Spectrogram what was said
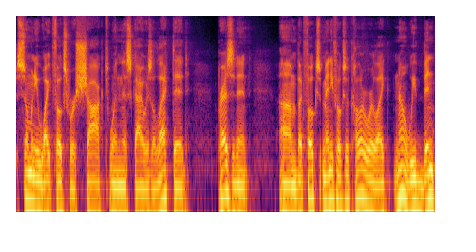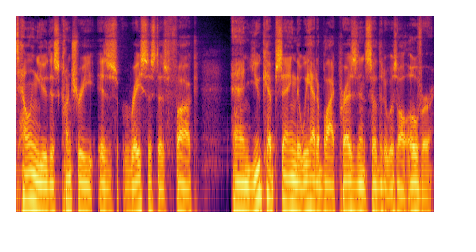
so many white folks were shocked when this guy was elected president. Um, but folks, many folks of color were like, no, we've been telling you this country is racist as fuck. And you kept saying that we had a black president so that it was all over.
